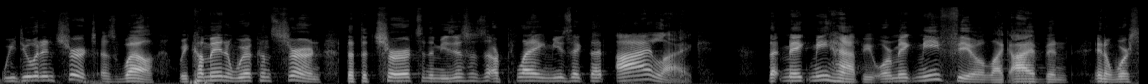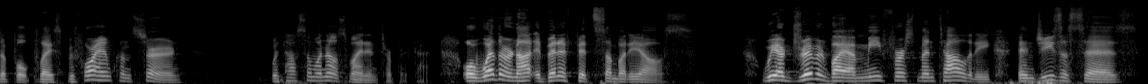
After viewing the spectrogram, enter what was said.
We do it in church as well. We come in and we're concerned that the church and the musicians are playing music that I like, that make me happy or make me feel like I've been in a worshipful place before I am concerned with how someone else might interpret that or whether or not it benefits somebody else. We are driven by a me first mentality. And Jesus says,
